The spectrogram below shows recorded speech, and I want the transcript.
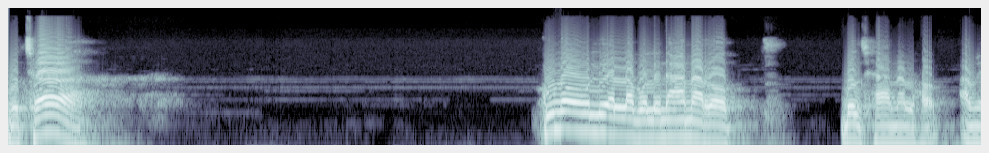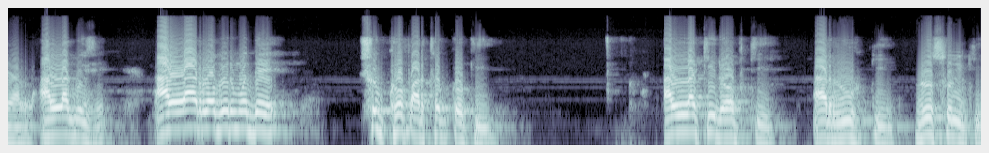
বুঝছা? কোন অলি আল্লাহ বলে না আনা রব বলছে, আনাল হক, আমি আল্লাহ। আল্লাহ কইছে, আল্লাহর রবের মধ্যে সূক্ষ্ম পার্থক্য কি? আল্লাহ কি রব কি? আর রুহ কি? রসুল কি?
